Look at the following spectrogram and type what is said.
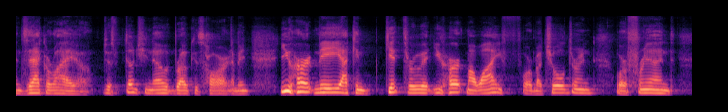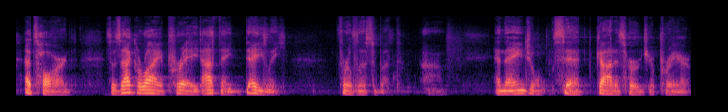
And Zechariah, just don't you know, it broke his heart. I mean, you hurt me, I can get through it. You hurt my wife or my children or a friend, that's hard. So Zechariah prayed, I think, daily for Elizabeth. Um, and the angel said, God has heard your prayer.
